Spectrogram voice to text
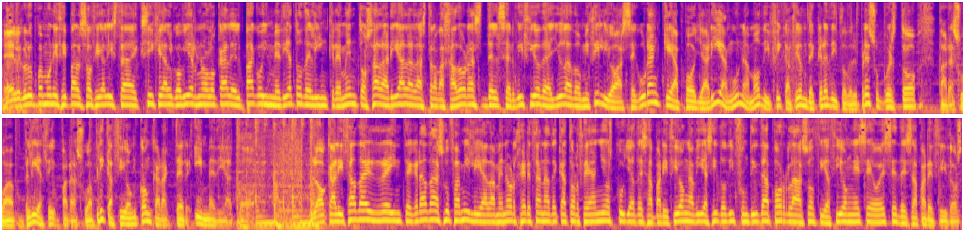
El Grupo Municipal Socialista exige al gobierno local el pago inmediato del incremento salarial a las trabajadoras del servicio de ayuda a domicilio. Aseguran que apoyarían una modificación de crédito del presupuesto para su, para su aplicación con carácter inmediato. Localizada y reintegrada a su familia, la menor jerezana de 14 años cuya desaparición había sido difundida por la asociación SOS Desaparecidos.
